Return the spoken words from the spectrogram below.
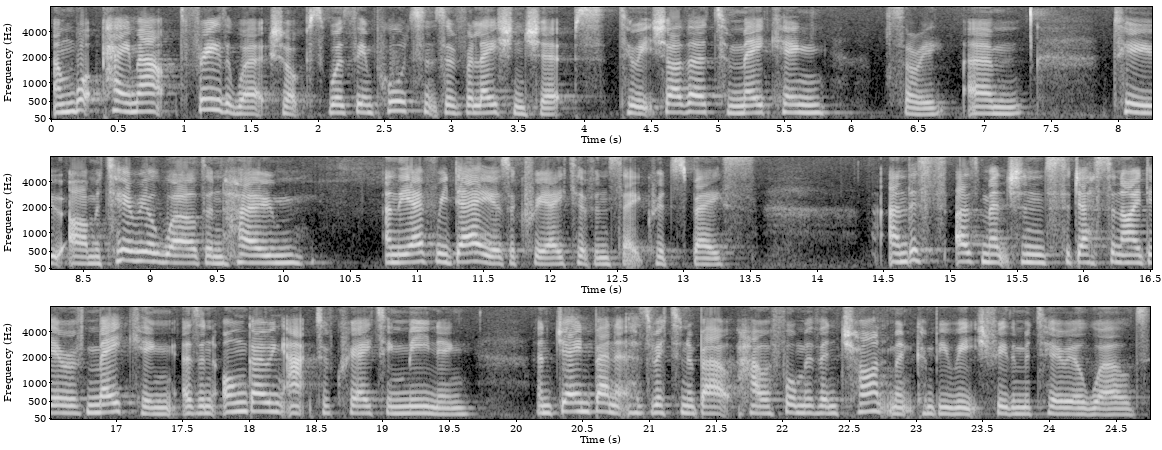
And what came out through the workshops was the importance of relationships to each other, to making, sorry, um, to our material world and home, and the everyday as a creative and sacred space. And this, as mentioned, suggests an idea of making as an ongoing act of creating meaning. And Jane Bennett has written about how a form of enchantment can be reached through the material world.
